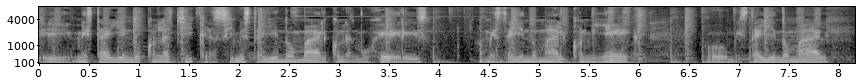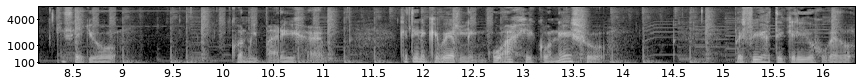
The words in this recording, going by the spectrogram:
eh, me está yendo con las chicas? Si me está yendo mal con las mujeres, o me está yendo mal con mi ex, o me está yendo mal, qué sé yo, con mi pareja. ¿Qué tiene que ver lenguaje con eso? Pues fíjate, querido jugador,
